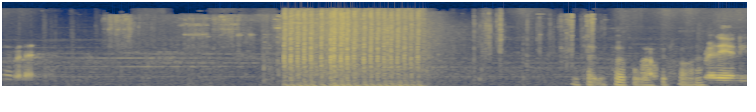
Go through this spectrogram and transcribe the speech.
Wait a minute. I'll take the purple rapid fire. Really only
